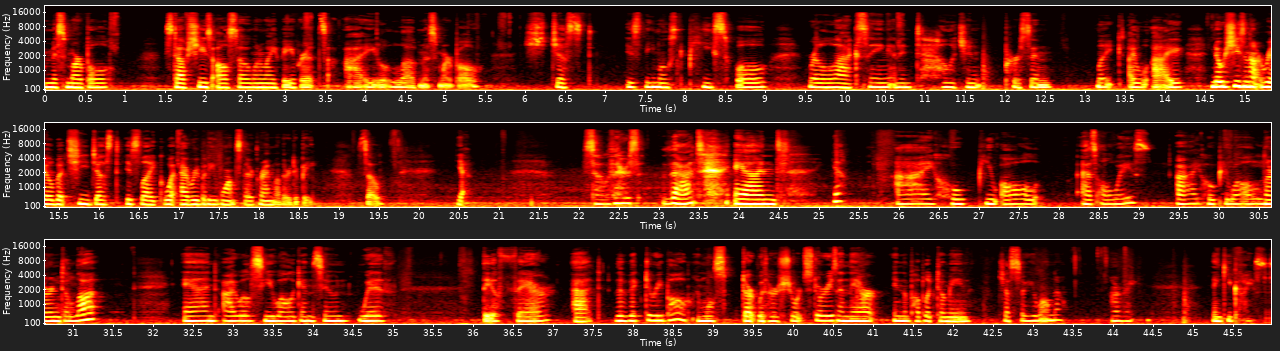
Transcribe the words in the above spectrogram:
Miss Marple stuff. She's also one of my favorites. I love Miss Marple. She just is the most peaceful, relaxing, and intelligent person. Like I, I know she's not real, but she just is like what everybody wants their grandmother to be. So, yeah. So there's that, and yeah, I hope you all, as always, I hope you all learned a lot, and I will see you all again soon with the affair at the Victory Ball. And we'll start with her short stories, and they are in the public domain, just so you all know. All right. Thank you guys.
